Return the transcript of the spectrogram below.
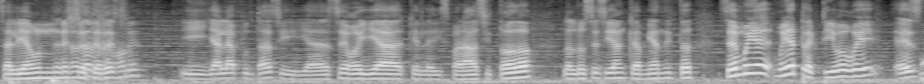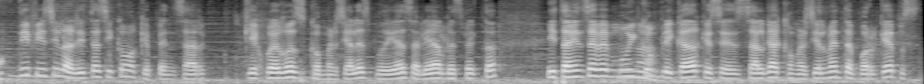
Salía un ¿Detrás del extraterrestre. Y ya le apuntabas y ya se oía que le disparabas y todo. Las luces iban cambiando y todo. Se ve muy, muy atractivo, güey. Es difícil ahorita así como que pensar qué juegos comerciales pudiera salir al respecto. Y también se ve muy No. complicado que se salga comercialmente. ¿Por qué? Pues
